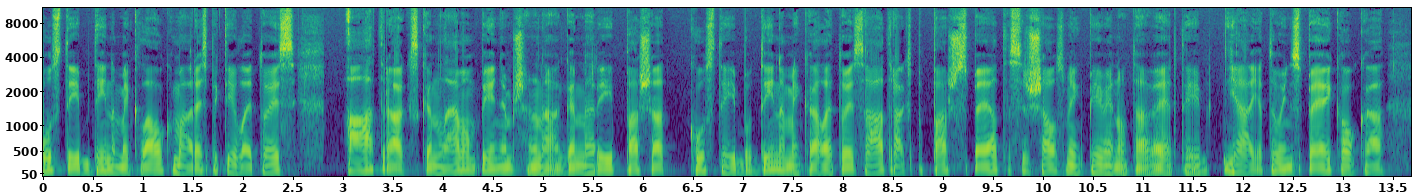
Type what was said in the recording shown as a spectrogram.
kustību dinamika laukumā, respektīvi, lai tu esi ātrāks gan lēmumu pieņemšanā, gan arī pašā kustību dinamikā, lai tu esi ātrāks par pašu spēli, tas ir šausmīgi pievienotā vērtība. Jā, ja tu viņu spēj kaut kādā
